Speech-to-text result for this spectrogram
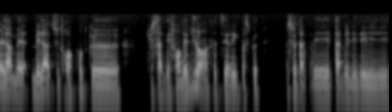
mais là, mais, là, tu te rends compte que, que ça défendait dur hein, cette série parce que parce que t'avais avais les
